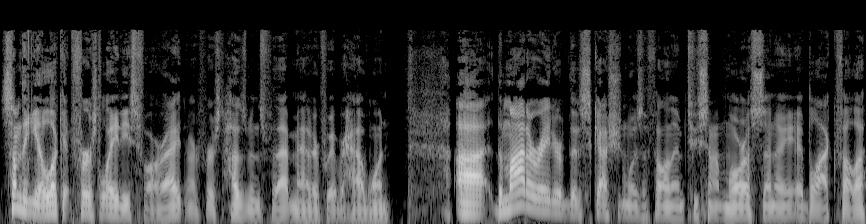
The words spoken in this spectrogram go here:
something you look at first ladies for, right? Or first husbands, for that matter, if we ever have one. Uh, the moderator of the discussion was a fellow named Toussaint Morrison, a, a black fella,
